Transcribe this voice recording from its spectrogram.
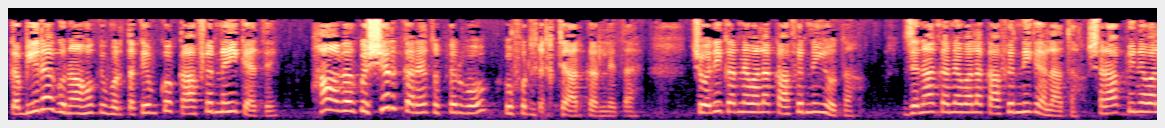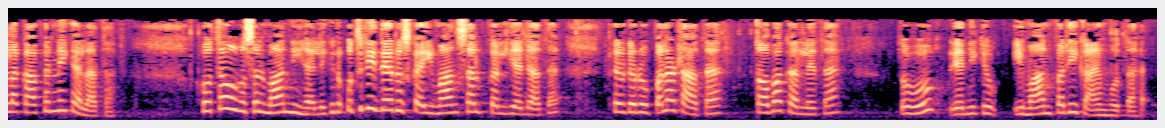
کبیرہ گناہوں کے مرتکب کو کافر نہیں کہتے۔ ہاں اگر کوئی شرک کرے تو پھر وہ کفر اختیار کر لیتا ہے۔ چوری کرنے والا کافر نہیں ہوتا۔ زنا کرنے والا کافر نہیں کہلاتا۔ شراب پینے والا کافر نہیں کہلاتا۔ ہوتا وہ مسلمان نہیں ہے، لیکن اتنی دیر اس کا ایمان سلب کر لیا جاتا ہے۔ پھر اگر وہ پلٹ آتا ہے، توبہ کر لیتا ہے، تو وہ یعنی کہ ایمان پر ہی کائم ہوتا ہے۔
